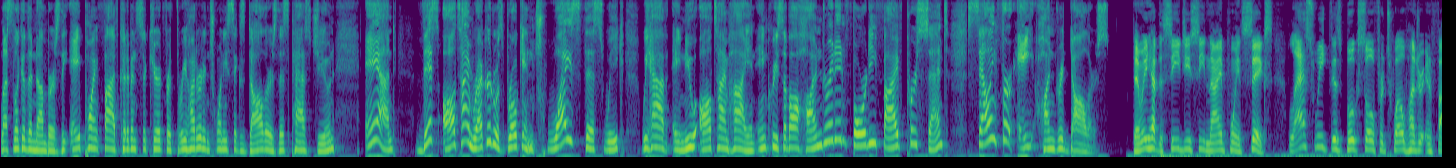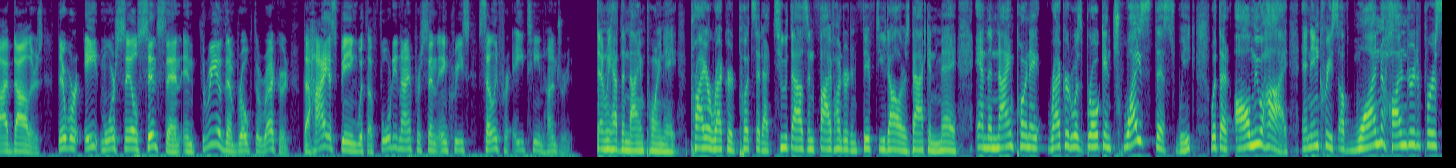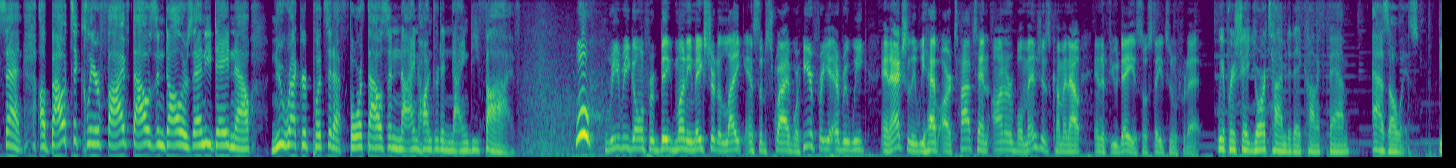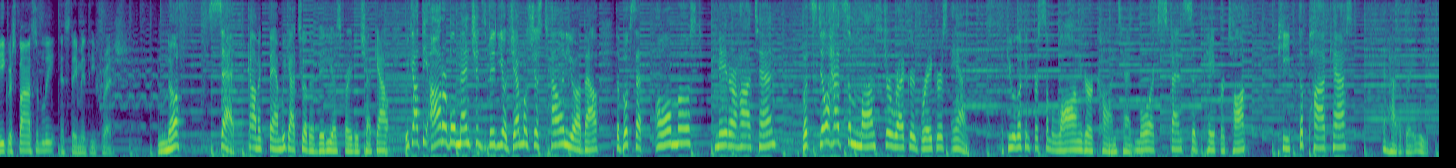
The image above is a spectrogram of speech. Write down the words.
Let's look at the numbers. The 8.5 could have been secured for $326 this past June. And this all time record was broken twice this week. We have a new all time high, an increase of 145%, selling for $800. Then we have the CGC 9.6. Last week, this book sold for $1,205. There were eight more sales since then, and three of them broke the record, the highest being with a 49% increase, selling for $1,800. Then we have the 9.8. Prior record puts it at $2,550 back in May. And the 9.8 record was broken twice this week with an all new high, an increase of 100%, about to clear $5,000 any day now. New record puts it at 4,995. Woo! Riri going for big money. Make sure to like and subscribe. We're here for you every week. And actually, we have our top 10 honorable mentions coming out in a few days, so stay tuned for that. We appreciate your time today, Comic Fam, as always. Geek responsibly and stay minty fresh. Enough said. Comic Fam, we got two other videos for you to check out. We got the honorable mentions video Jem was just telling you about, the books that almost made our Hot 10, but still had some monster record breakers and if you're looking for some longer content, more expensive paper talk, peep the podcast and have a great week.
